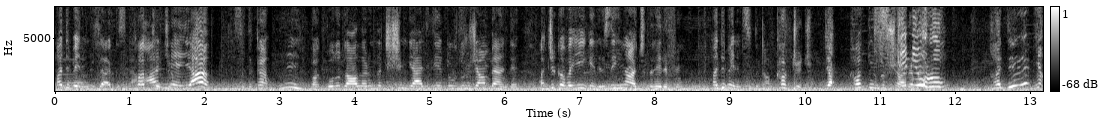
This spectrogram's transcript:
Hadi benim güzel kızım kalk çocuğum. Anne ya. Sıdıka bak Bolu dağlarında çişim geldi diye durduracağım ben de. Açık hava iyi gelir zihni açılır herifin. Hadi benim Sıdıkam kalk çocuğum. Ya Kalk durdur şu arabayı. istemiyorum. Hadi. Ya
